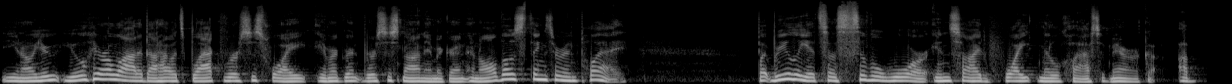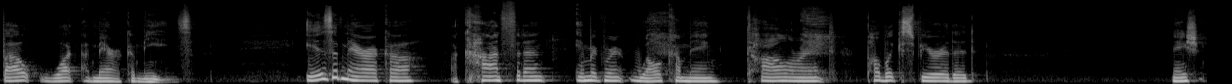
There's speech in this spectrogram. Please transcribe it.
You know, you, you'll hear a lot about how it's black versus white, immigrant versus non immigrant, and all those things are in play. But really, it's a civil war inside white middle class America about what America means. Is America a confident, immigrant welcoming, tolerant, public spirited nation?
